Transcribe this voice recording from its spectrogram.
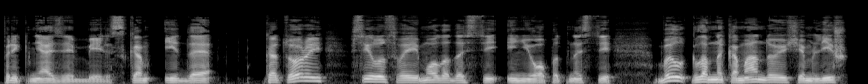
при князе Бельском И.Д., который, в силу своей молодости и неопытности, был главнокомандующим лишь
